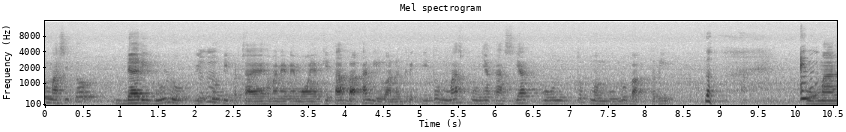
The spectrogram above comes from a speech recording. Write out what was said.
emas itu dari dulu itu dipercaya sama nenek moyang kita bahkan di luar negeri itu emas punya khasiat untuk membunuh bakteri Emang? kuman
